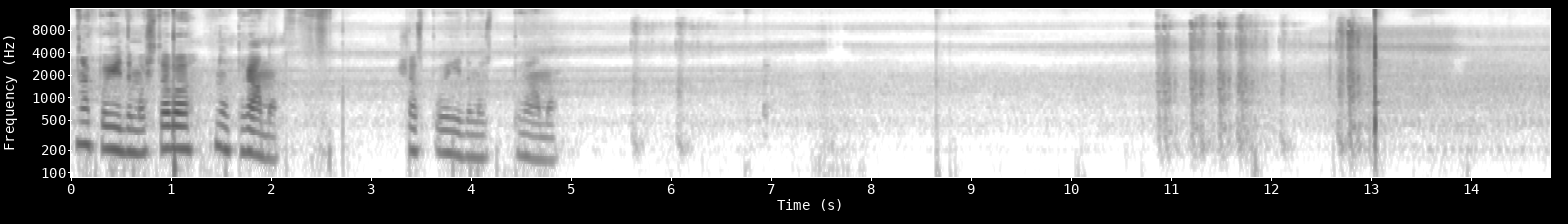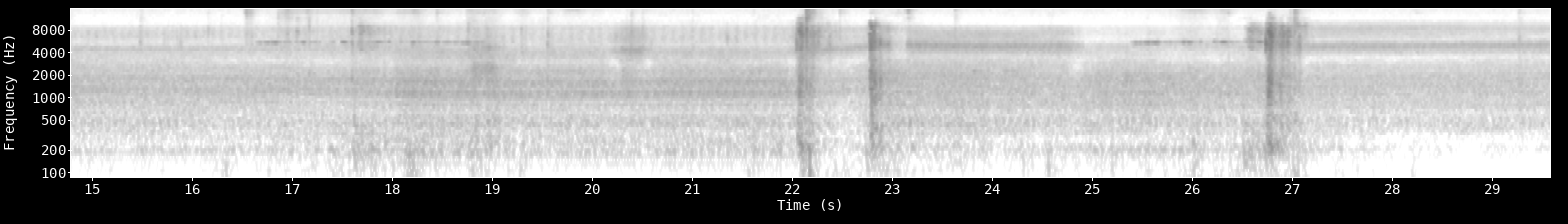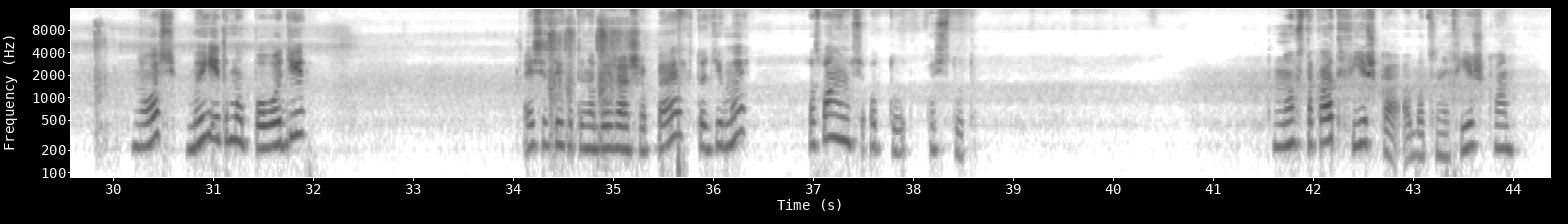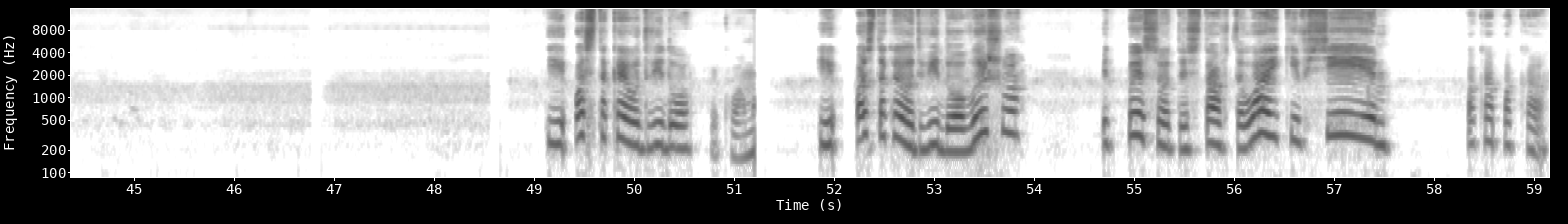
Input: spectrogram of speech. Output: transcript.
Як поїдемось? Треба, ну, прямо. Зараз поїдемо прямо. Ну ось, ми їдемо по воді. Якщо з'їхати на ближайший берег, тоді ми розпанимося отут, ось тут. Ну, ось така от фішка, або це не фішка. І ось таке от відео реклама. І ось таке от відео вийшло. Підписуйтесь, ставте лайки. Всім пока-пока.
